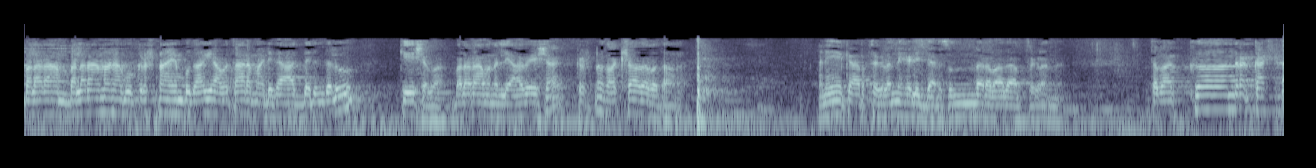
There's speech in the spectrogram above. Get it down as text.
ಬಲರಾಮ ಬಲರಾಮ ಹಾಗೂ ಕೃಷ್ಣ ಎಂಬುದಾಗಿ ಅವತಾರ ಮಾಡಿದ. ಆದ್ದರಿಂದಲೂ ಕೇಶವ, ಬಲರಾಮನಲ್ಲಿ ಆವೇಶ, ಕೃಷ್ಣ ಸಾಕ್ಷಾತ್ ಅವತಾರ. ಅನೇಕ ಅರ್ಥಗಳನ್ನು ಹೇಳಿದ್ದಾರೆ, ಸುಂದರವಾದ ಅರ್ಥಗಳನ್ನು. ಅಥವಾ ಕ ಅಂದ್ರೆ ಕಷ್ಟ.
